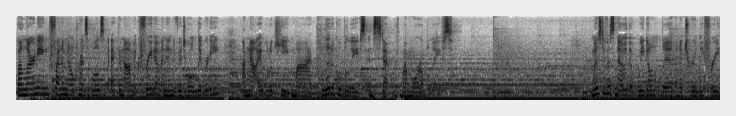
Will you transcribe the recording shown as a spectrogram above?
By learning fundamental principles of economic freedom and individual liberty, I'm now able to keep my political beliefs in step with my moral beliefs. Most of us know that we don't live in a truly free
